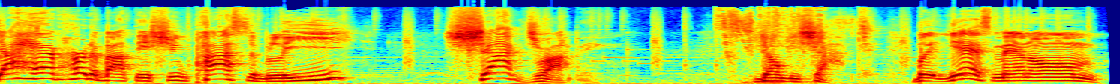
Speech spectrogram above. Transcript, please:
Y'all have heard about this shoe, possibly shock dropping. Don't be shocked. But yes, man, um,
